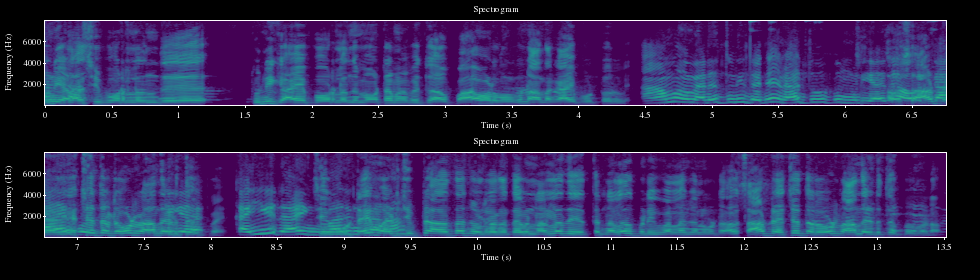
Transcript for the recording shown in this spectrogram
துணி அலசி போறதுல இருந்து துணி காய போறதுல இருந்து மொட்டை மேல போய் பாவாடை மட்டும் நான் தான் காய போட்டு வருவேன். ஆமா மேடம். துணி தண்ணி என்னால தூக்க முடியாது. அவ அவர் சாப்பிட்ட காய எச்சத்தட்டை கூட நான் தான் எடுத்து வைப்பேன். கையிடா இங்க சரி ஒரு டைம். அடிச்சுட்டு அதை தான் சொல்றாங்க. தவிர நல்லது எத்தனை நல்லது பண்ணி வரலாம் சொல்ல மாட்டேன். அவ சாப்பிட்ட எச்சத்தட்டை கூட நான் தான் எடுத்து வைப்பேன் மேடம்.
